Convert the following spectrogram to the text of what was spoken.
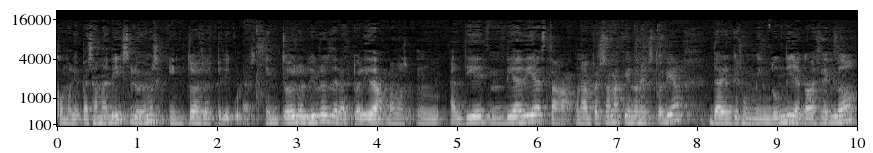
como le pasa a Madis, lo vemos en todas las películas, en todos los libros de la actualidad. Vamos, al día, día a día está una persona haciendo una historia de alguien que es un mindundi y acaba siendo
